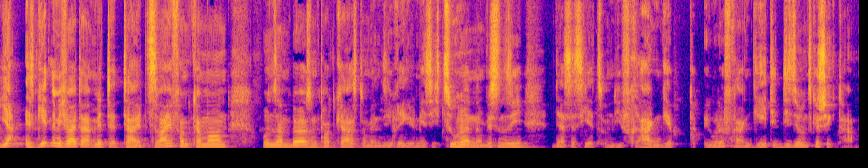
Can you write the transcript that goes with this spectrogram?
Ja, es geht nämlich weiter mit Teil 2 von Come On, unserem Börsenpodcast. Und wenn Sie regelmäßig zuhören, dann wissen Sie, dass es jetzt um die Fragen gibt oder Fragen geht, die Sie uns geschickt haben.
